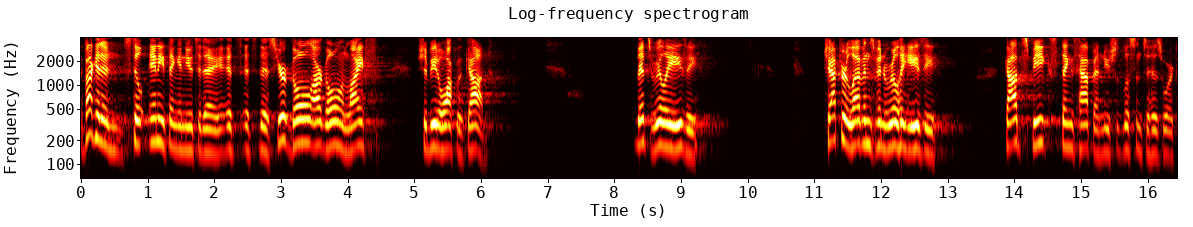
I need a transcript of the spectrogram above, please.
If I could instill anything in you today, it's, it's this your goal, our goal in life, should be to walk with God. It's really easy. Chapter 11's been really easy. God speaks, things happen. You should listen to his word.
